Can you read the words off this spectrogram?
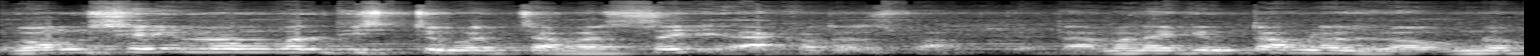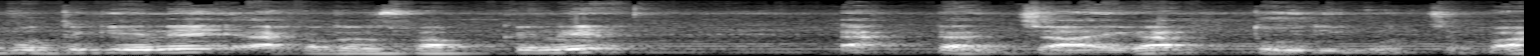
এবং সেই মঙ্গল দৃষ্টি করছে, আবার সেই একাদশ ভাবকে। তার মানে কিন্তু আমরা লগ্নপতিকে এনে একাদশ ভাবকে নিয়ে একটা জায়গা তৈরি করছে বা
